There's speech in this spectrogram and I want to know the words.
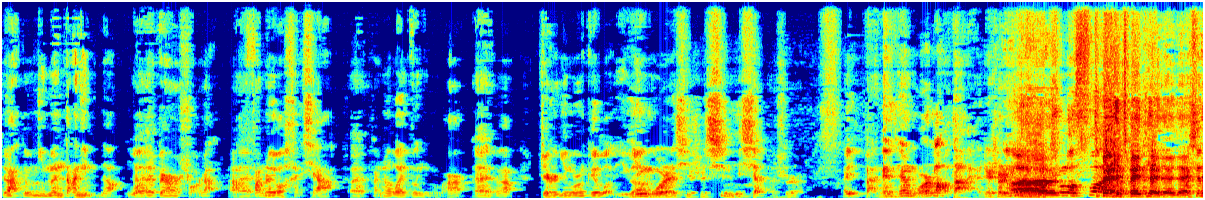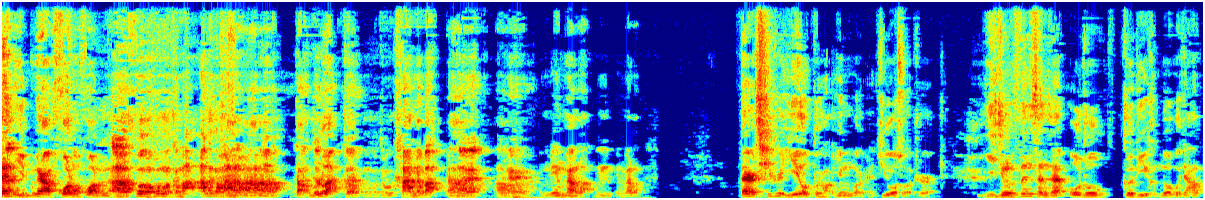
对吧？就你们打你们的，我在边上守着啊，哎反正有海峡，哎，反正我也不跟你们玩，哎，对吧？这是英国人给我的一个。英国人其实心里想的是，哎，百年前我是老大呀，这事儿应该呃我说了算。对对对对对，现在你们搁这霍楞霍楞的啊，霍楞霍楞干嘛呢？干嘛呢？啊啊捣着乱对，我就看着吧。啊哎，啊这个，明白了，嗯明白了。但是其实也有不少英国人，据我所知，已经分散在欧洲各地很多国家了。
